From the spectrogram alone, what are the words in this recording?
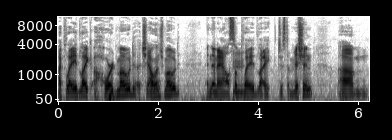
I played like a horde mode, a challenge mode, and then I also played like just a mission. Um,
